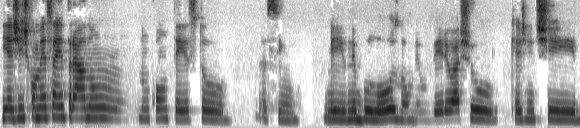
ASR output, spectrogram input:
E a gente começa a entrar num, num contexto assim meio nebuloso, ao meu ver. Eu acho que a gente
